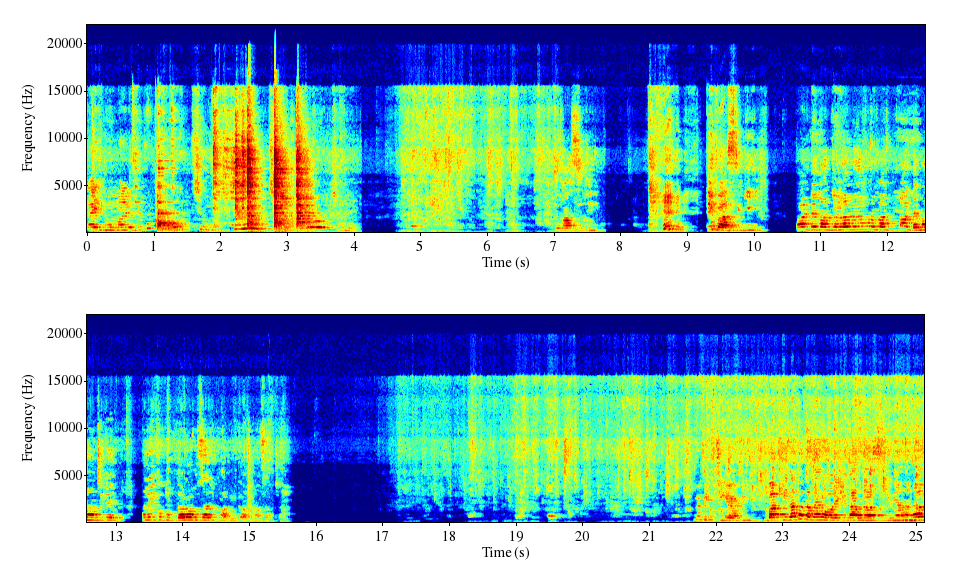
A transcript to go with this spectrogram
गाइस मम्मा ने तो बहुत चू चू ਤੇ ਬਸ ਜੀ ते बस की ਭਾਂਡੇ ਮਾਂਜਣ ਲਾਣੇ ਆ, ਹੁਣ ਮਾਂ- ਭਾਂਡੇ ਮਾਂਜ ਕੇ ਹਲੇ ਇੱਕ ਦੁੱਧ ਵਾਲਾ ਉਹ ਸਾਜ ਖਾਲੀ ਕਰਨਾ ਸੱਚ ਮੈਂ ਵਿੱਚ ਆ ਗਈ। ਬਾਕੀ ਨਾ ਤੁਹਾਨੂੰ ਮੈਂ ਹੋਰ ਇੱਕ ਗੱਲ ਦੱਸਦੀ ਆ ਹਨਾ?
